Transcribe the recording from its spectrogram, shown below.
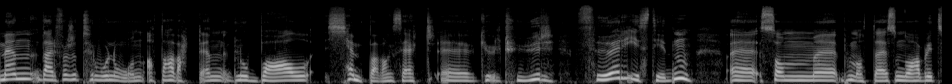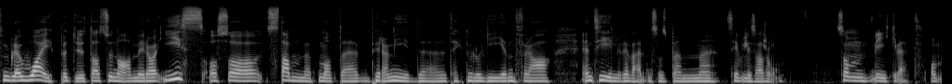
Men derfor så tror noen at det har vært en global, kjempeavansert eh, kultur før istiden, eh, som, eh, på en måte, som nå har blitt, som ble wipet ut av tsunamier og is, og så stammer på en måte pyramideteknologien fra en tidligere verdensomspennende sivilisasjon som vi ikke vet om.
